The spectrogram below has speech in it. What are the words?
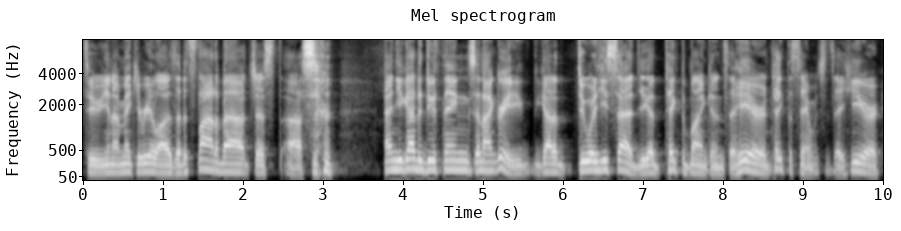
to you know make you realize that it's not about just us. And you got to do things and i agree you got to do what he said. You got to take the blanket and say here and take the sandwich and say here.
